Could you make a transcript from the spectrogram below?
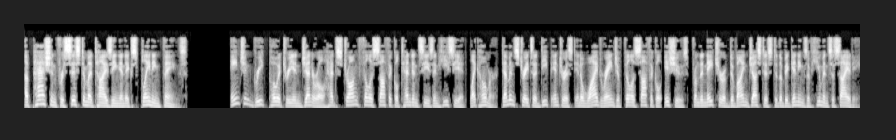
a passion for systematizing and explaining things Ancient Greek poetry in general had strong philosophical tendencies and Hesiod, like Homer, demonstrates a deep interest in a wide range of philosophical issues, from the nature of divine justice to the beginnings of human society.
